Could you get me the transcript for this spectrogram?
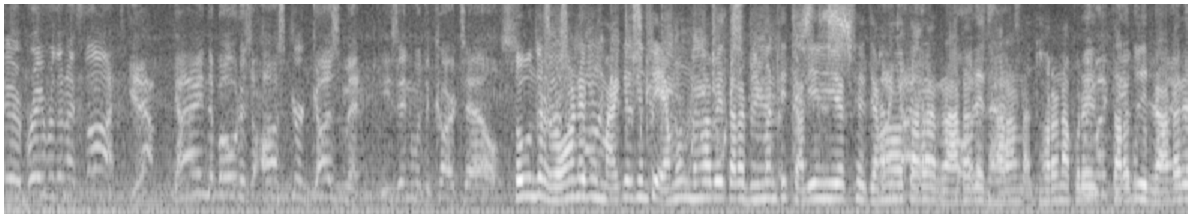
You're braver than I thought. Yeah. Guy in the boat is Oscar Guzman. He's in with the cartels. তো বন্ধুরা রন এবং মাইকেল কিন্তু এমন ভাবে তারা বিমানটি চালিয়ে নিয়ে যাচ্ছে যেন তারা রাডারে ধরা না- ধরা না পড়ে তারা যদি রাডারে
